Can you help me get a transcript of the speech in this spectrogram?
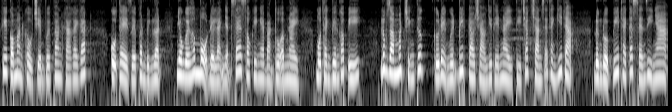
khi có màn khẩu chiến với fan khá gai gắt. Cụ thể dưới phần bình luận, nhiều người hâm mộ để lại nhận xét sau khi nghe bản thu âm này. Một thành viên góp ý, lúc ra mắt chính thức cứ để nguyên beat cao trào như thế này thì chắc chắn sẽ thành hit ạ. Đừng đổi beat hay cắt xén gì nha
